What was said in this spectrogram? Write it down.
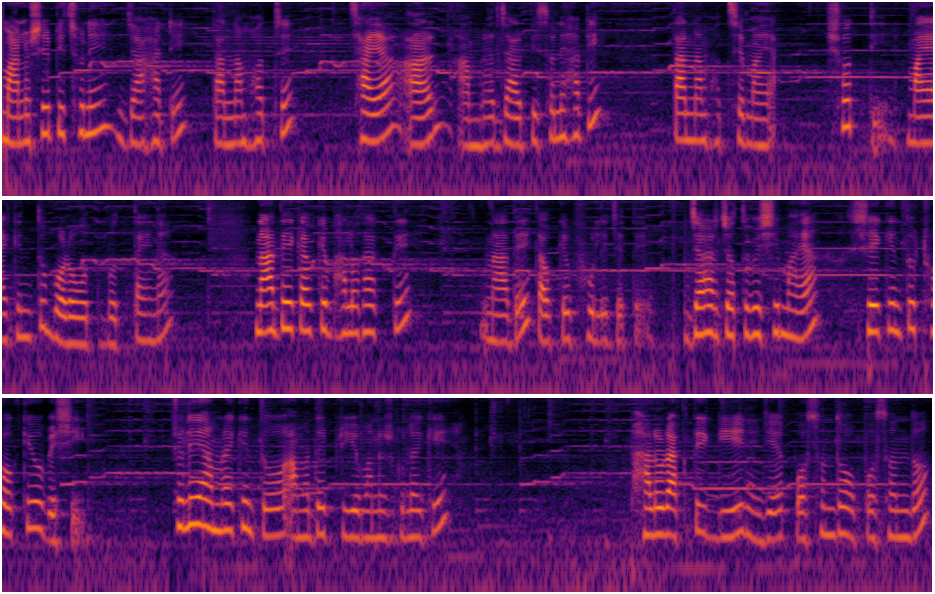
মানুষের পিছনে যা হাঁটে, তার নাম হচ্ছে ছায়া। আর আমরা যার পিছনে হাঁটি, তার নাম হচ্ছে মায়া। সত্যি, মায়া কিন্তু বড় অদ্ভুত, তাই না? না দেয় কাউকে ভালো থাকতে, না দেয় কাউকে ভুলে যেতে। যার যত বেশি মায়া, সে কিন্তু ঠকেও বেশি। আসলে আমরা কিন্তু আমাদের প্রিয় মানুষগুলোকে ভালো রাখতে গিয়ে নিজের পছন্দ, অপছন্দ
